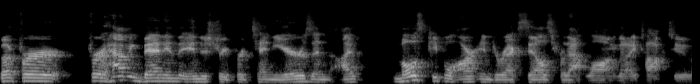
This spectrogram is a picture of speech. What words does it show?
But for for having been in the industry for 10 years and I most people aren't in direct sales for that long that I talk to.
